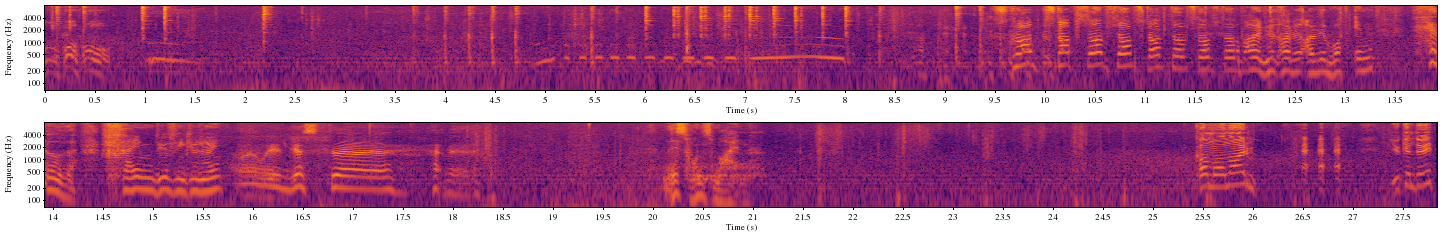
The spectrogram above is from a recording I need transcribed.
ho ho ho! Stop, stop, stop, stop, stop, stop, stop, stop. Arvid, Arvid, Arvid, what in hellheim do you think you're doing? Well, we just, uh... have This one's mine. Come on, Orm. you can do it.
